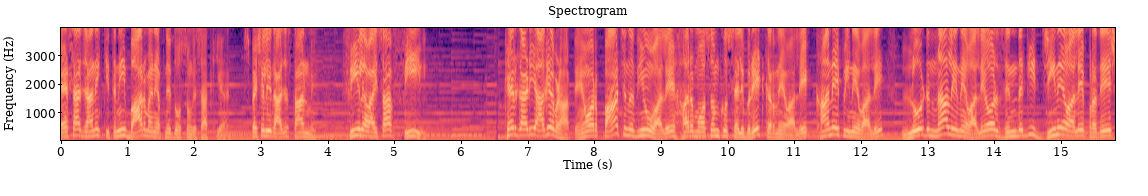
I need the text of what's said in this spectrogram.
ऐसा जाने कितनी बार मैंने अपने दोस्तों के साथ किया है स्पेशली राजस्थान में। फील है भाई साहब, फील। खैर, गाड़ी आगे बढ़ाते हैं और पाँच नदियों वाले, हर मौसम को सेलिब्रेट करने वाले, खाने पीने वाले, लोड ना लेने वाले और ज़िंदगी जीने वाले प्रदेश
